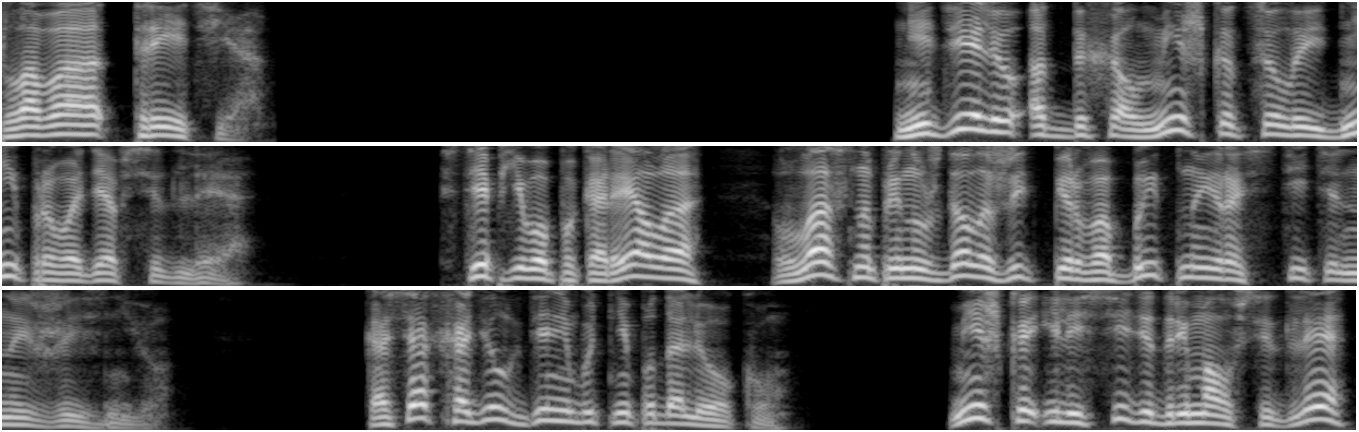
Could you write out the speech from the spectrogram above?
Глава третья Неделю отдыхал Мишка, целые дни проводя в седле. Степь его покоряла, властно принуждала жить первобытной растительной жизнью. Косяк ходил где-нибудь неподалеку. Мишка или сидя дремал в седле,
